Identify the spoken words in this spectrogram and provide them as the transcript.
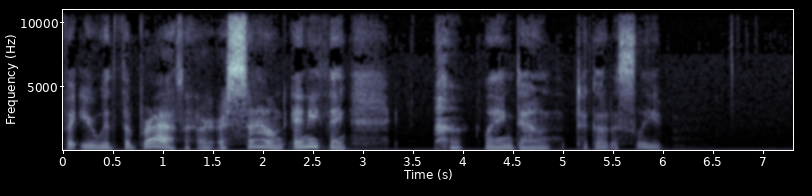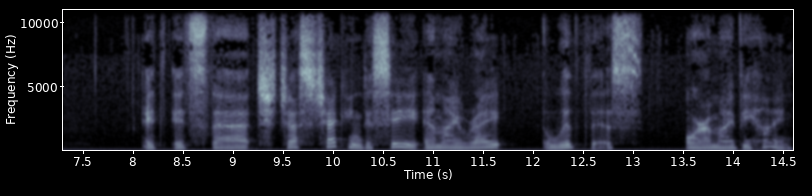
but you're with the breath or a sound, anything, laying down to go to sleep. It, it's that just checking to see, am I right with this or am I behind?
